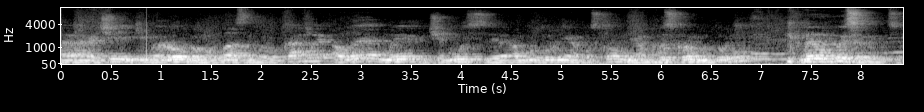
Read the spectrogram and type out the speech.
е, речей, які ми робимо власними руками, але ми чомусь або дурні, або скромні, або скромно дурні, не описуємо цього.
